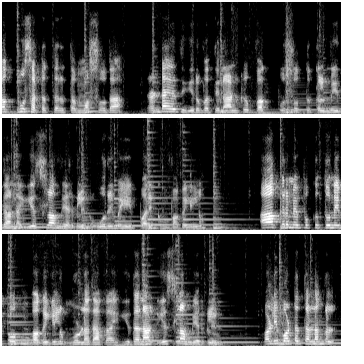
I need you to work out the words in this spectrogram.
வக்பு சட்ட திருத்த மசோதா இரண்டாயிரத்தி இருபத்தி நான்கு வக்பு சொத்துக்கள் மீதான இஸ்லாமியர்களின் உரிமையை பறிக்கும் வகையிலும் ஆக்கிரமிப்புக்கு துணை போகும் வகையிலும் உள்ளதாக இதனால் இஸ்லாமியர்களின் வழிபாட்டு தலங்கள்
